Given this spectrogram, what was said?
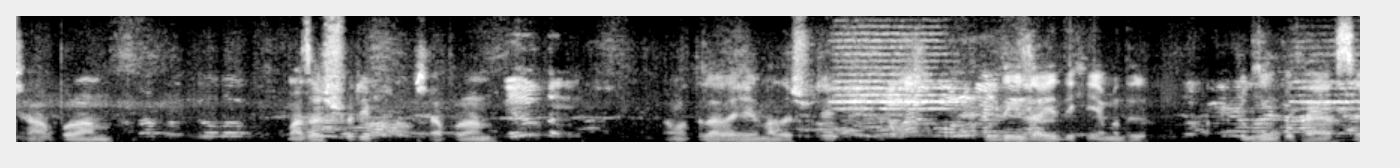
শাহপুরান মাজার শরীফ, শাহপুরান রহমতুল্লাহ মাজার শরীফ। ওদিকে যাই, দেখি আমাদের লোকজন কোথায় আছে।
